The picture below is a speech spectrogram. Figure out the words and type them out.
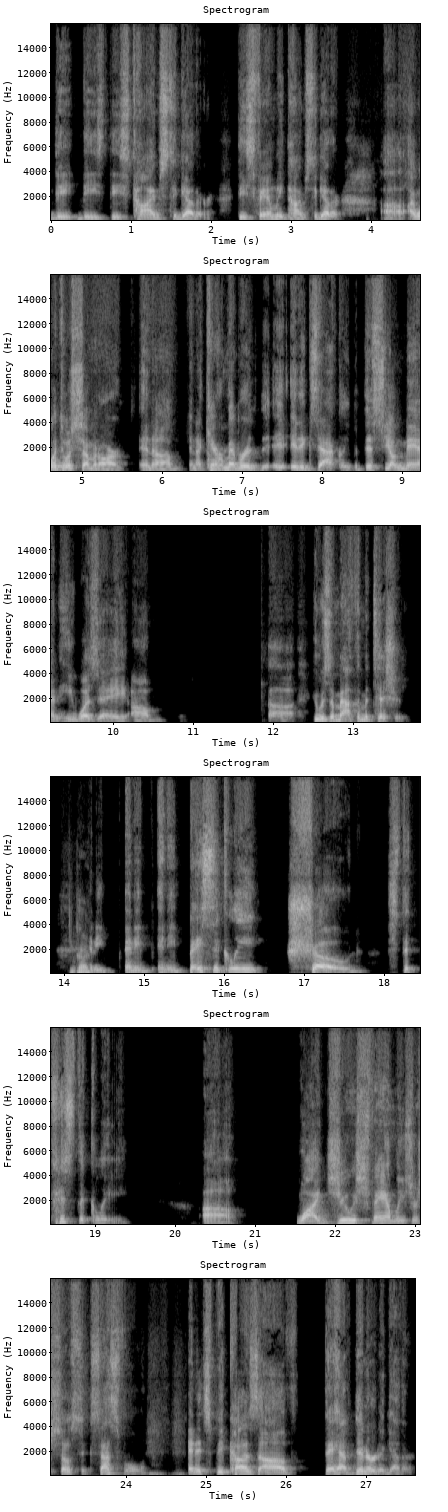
the these these times together these family times together uh, i went to a seminar and um and i can't remember it, it exactly but this young man he was a um uh he was a mathematician okay. and he and he and he basically showed statistically uh, why Jewish families are so successful, and it's because of they have dinner together.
